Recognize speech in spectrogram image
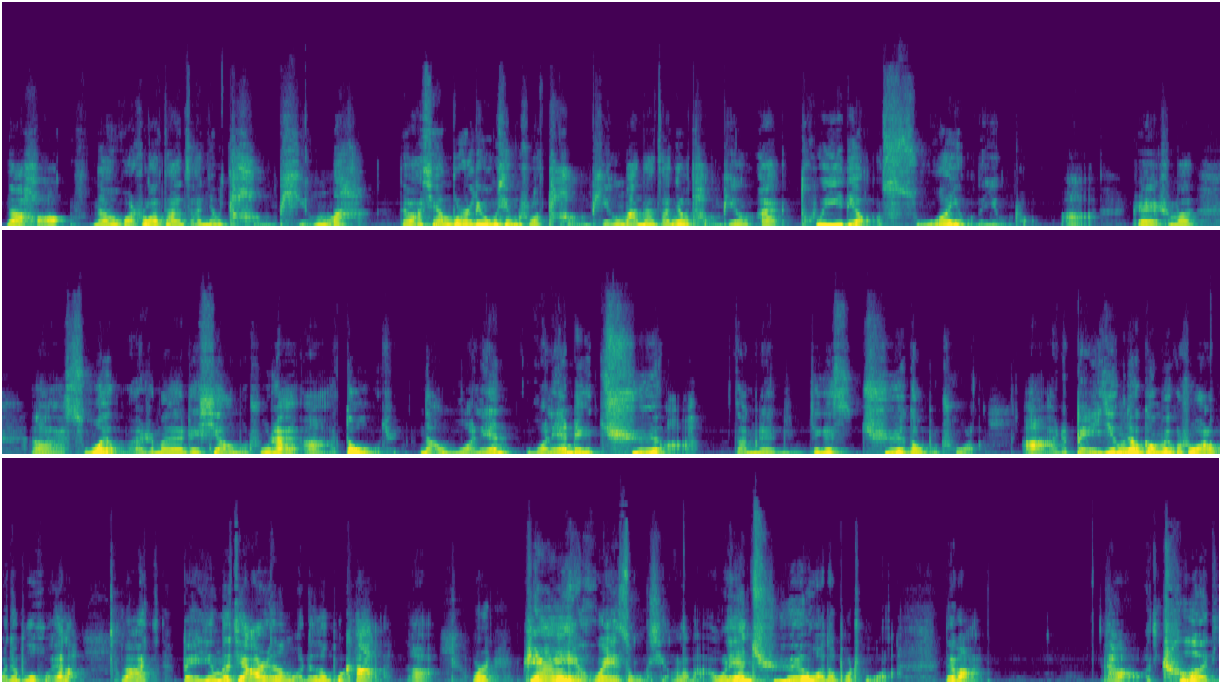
那好，那我说那咱就躺平吧。对吧？现在不是流行说躺平吗？那咱就躺平，哎，推掉所有的应酬啊，这什么啊，所有的什么这项目出差啊都不去。那我连我连这个区啊，咱们这这个区都不出了啊。这北京就更不用说了，我就不回了，是吧？北京的家人我这都不看了啊。我说这回总行了吧？我连区我都不出了，对吧？好，彻底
